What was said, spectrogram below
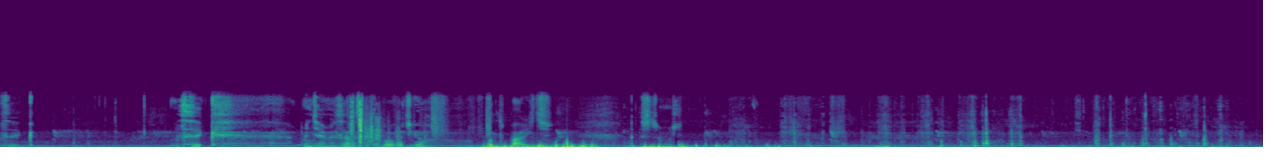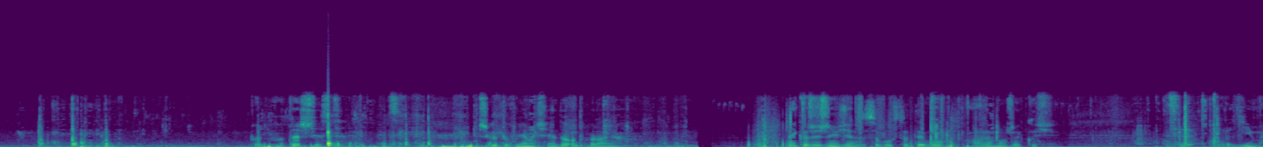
Cyk. Będziemy zaraz próbować go odpalić. Jeszcze może. Paliwo też jest. Więc przygotowujemy się do odpalania. Najgorzej, że nie wziąłem ze sobą statywu, ale może jakoś sobie poradzimy.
